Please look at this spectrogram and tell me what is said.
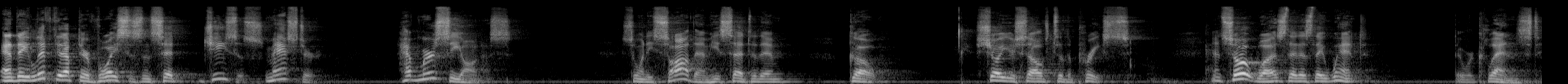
And they lifted up their voices and said, Jesus, Master, have mercy on us. So when he saw them, he said to them, Go, show yourselves to the priests. And so it was that as they went, they were cleansed.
